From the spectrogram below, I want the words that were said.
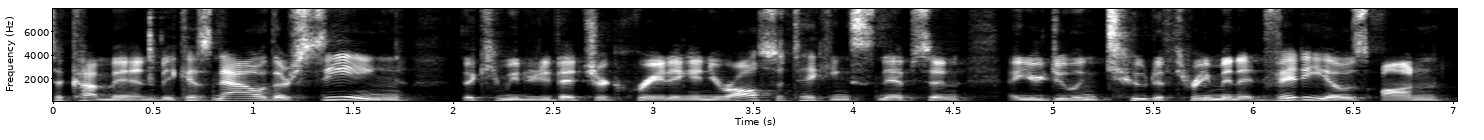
to come in because now they're seeing the community that you're creating and you're also taking snips and, and you're doing two to three minute videos on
